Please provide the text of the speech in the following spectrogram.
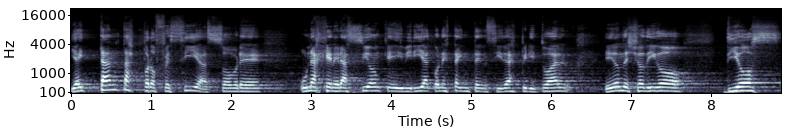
y hay tantas profecías sobre una generación que viviría con esta intensidad espiritual, y donde yo digo, Dios,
